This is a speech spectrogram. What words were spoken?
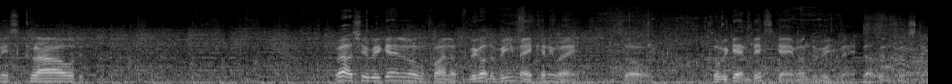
Miss Cloud. Well, actually, we're getting another final. We got the remake anyway, so so we're getting this game and the remake. That's interesting.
